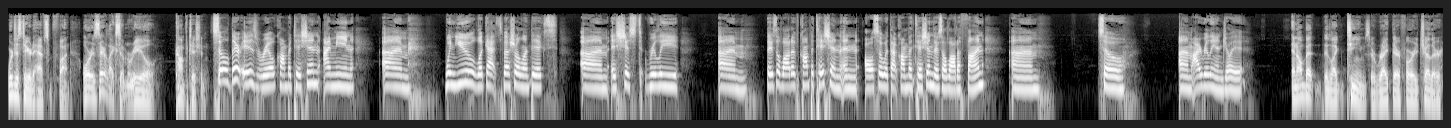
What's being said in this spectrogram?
we're just here to have some fun, or is there like some real competition? So there is real competition. I mean, um, when you look at Special Olympics, um, it's just really um, there's a lot of competition, and also with that competition, there's a lot of fun. Um, so um, I really enjoy it. And I'll bet like teams are right there for each other.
